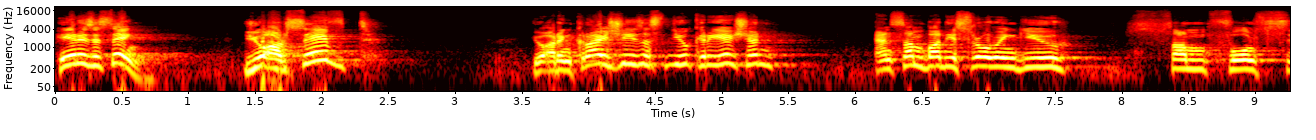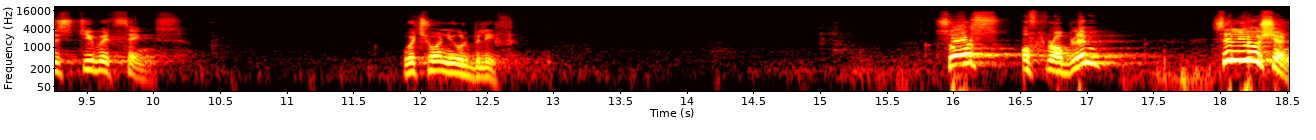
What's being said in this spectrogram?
Here is the thing. You are saved you are in Christ Jesus, new creation, and somebody is throwing you some false, stupid things. Which one you will believe? Source of problem, solution.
